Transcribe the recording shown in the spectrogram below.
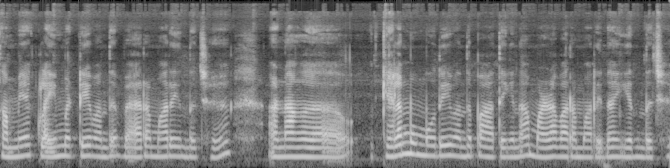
செம்மையாக கிளைமேட்டே வந்து வேறு மாதிரி இருந்துச்சு. நாங்கள் கிளம்பும் போதே வந்து பார்த்திங்கன்னா மழை வர மாதிரி தான் இருந்துச்சு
